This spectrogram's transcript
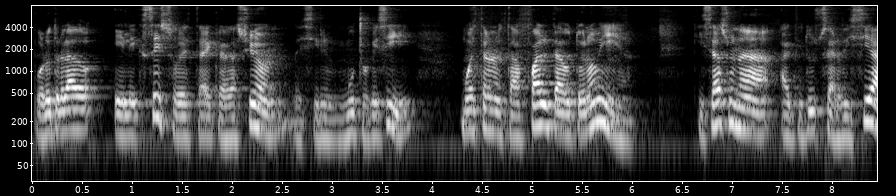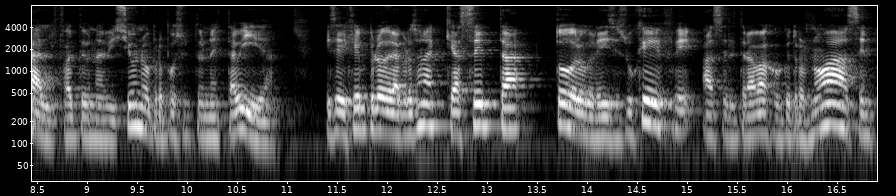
Por otro lado, el exceso de esta declaración, decir mucho que sí, muestra nuestra falta de autonomía. Quizás una actitud servicial, falta de una visión o propósito en esta vida. Es el ejemplo de la persona que acepta todo lo que le dice su jefe, hace el trabajo que otros no hacen,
